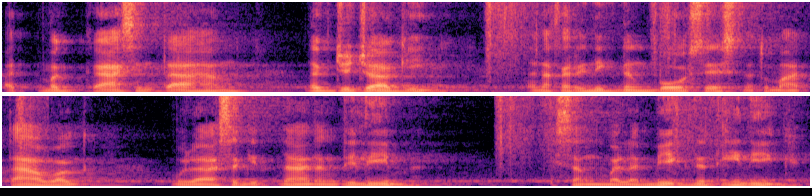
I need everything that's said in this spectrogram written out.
at magkasintahang nagjo-jogging na nakarinig ng boses na tumatawag mula sa gitna ng dilim. Isang malamig na tinig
